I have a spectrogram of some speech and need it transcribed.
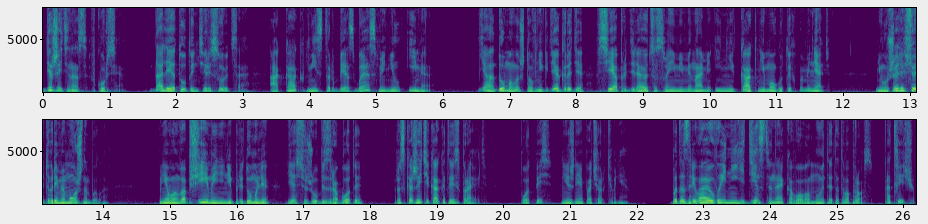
Держите нас в курсе. Далее тут интересуются, а как мистер БСБ сменил имя? Я думала, что в Нигдеграде все определяются своими именами и никак не могут их поменять. Неужели все это время можно было? Мне вон вообще имени не придумали, я сижу без работы. Расскажите, как это исправить. Подпись, нижнее подчеркивание. Подозреваю, вы не единственная, кого волнует этот вопрос. Отвечу.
